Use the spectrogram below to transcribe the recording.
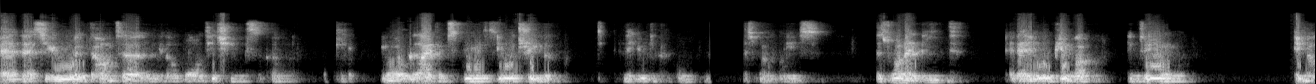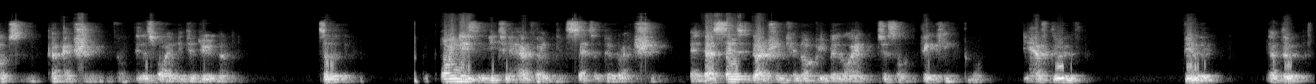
and as you encounter, you know, more teachings, uh, more life experience, you will trigger. And then you will oh, that's what it is. That's what I need. And then you will build up into your in-house action. This is what I need to do now. So the point is you need to have a sense of direction. And that sense of direction cannot be reliant just on thinking. You have to feel it. You have to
